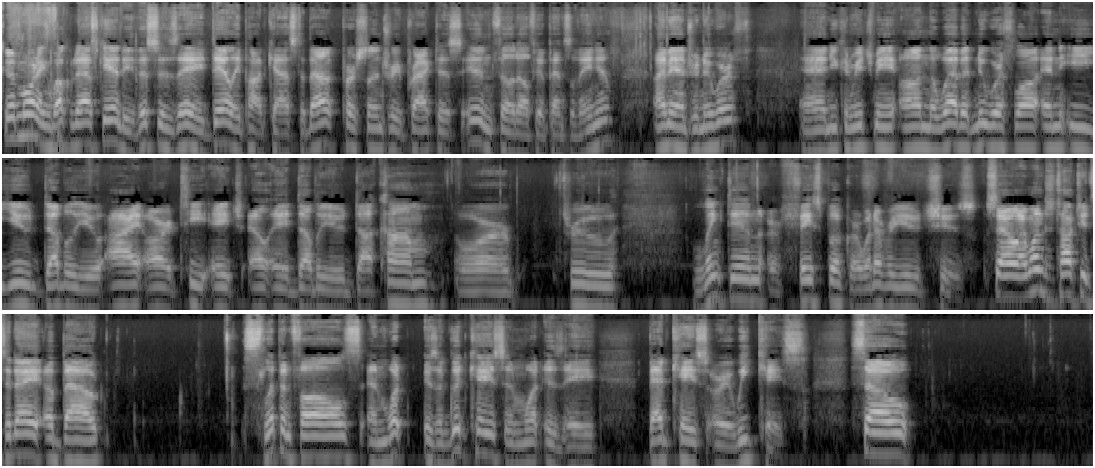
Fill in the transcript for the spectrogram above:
Good morning. Welcome to Ask Andy. This is a daily podcast about personal injury practice in Philadelphia, Pennsylvania. I'm Andrew Neuwirth, and you can reach me on the web at Neuwirth Law, N E U W I R T H L A W dot com, or through LinkedIn or Facebook or whatever you choose. So, I wanted to talk to you today about slip and falls and what is a good case and what is a bad case or a weak case. So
